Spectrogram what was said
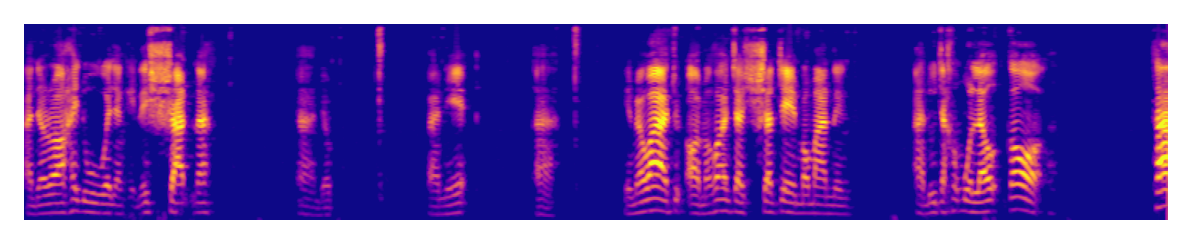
อะเดี๋ยวราให้ดูกันอย่างเห็นได้ชัดนะ อ่าเดี๋ยวอันนี้ อ่า เห็นไหมว่าจุดอ่อนมันก็จะชัดเจนประมาณหนึ่ง อ่าดูจากข้างบนแล้วก็ ถ้า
